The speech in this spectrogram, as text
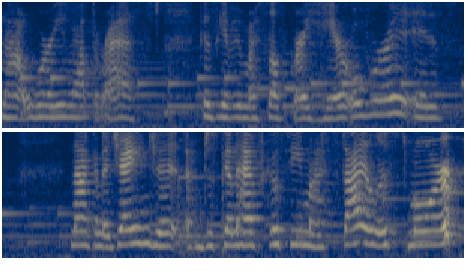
not worry about the rest. Because giving myself gray hair over it is not to change it. I'm just to have to go see my stylist more.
